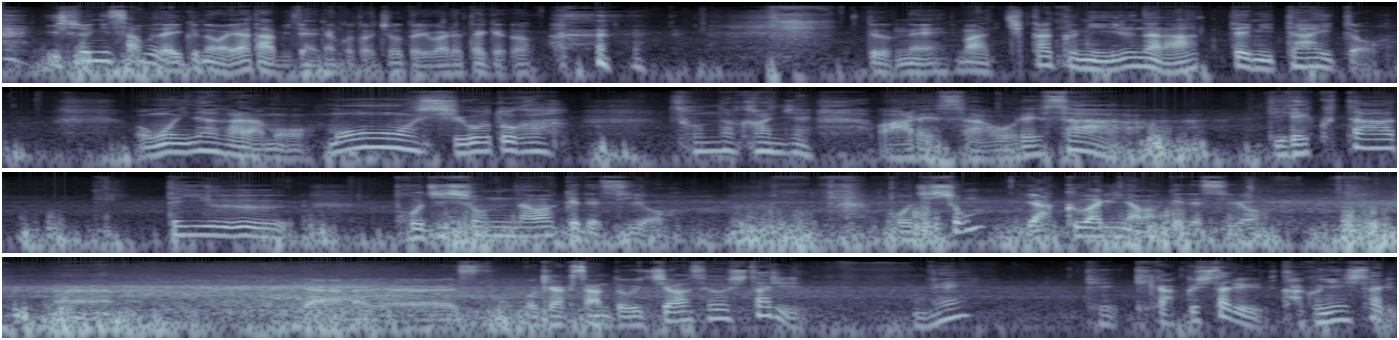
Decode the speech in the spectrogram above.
一緒にサウナ行くのは嫌だみたいなことをちょっと言われたけど。けどねまあ近くにいるなら会ってみたいと思いながらももう仕事がそんな感じじゃない。あれさ俺さディレクターっていうポジションなわけですよ。ポジション？役割なわけですよ、うん、お客さんと打ち合わせをしたりね。企画したり確認したり。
